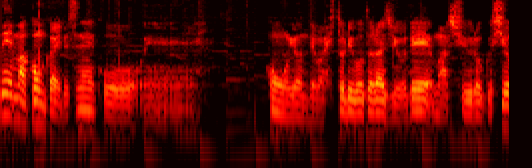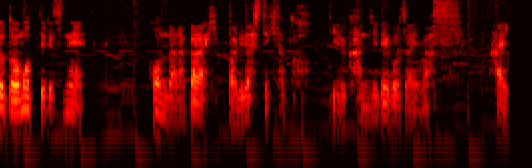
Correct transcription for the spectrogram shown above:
で、まあ、今回ですね、こう、えー、本を読んでは独り言ラジオで、まあ、収録しようと思ってですね、本棚から引っ張り出してきたという感じでございます。はい。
